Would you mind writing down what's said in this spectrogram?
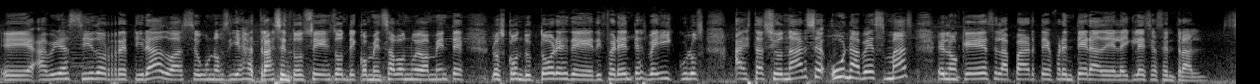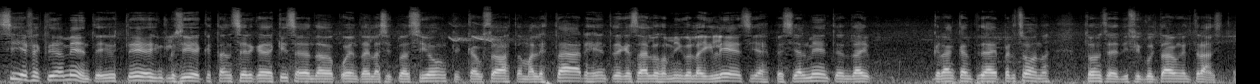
eh, había sido retirado hace unos días atrás, entonces es donde comenzaban nuevamente los conductores de diferentes vehículos a estacionarse una vez más en lo que es la parte frontera de la iglesia central. Sí, efectivamente. Ustedes, inclusive que están cerca de aquí, se han dado cuenta de la situación que causaba hasta malestar, gente que sale los domingos a la iglesia, especialmente, donde hay gran cantidad de personas entonces dificultaron el tránsito.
